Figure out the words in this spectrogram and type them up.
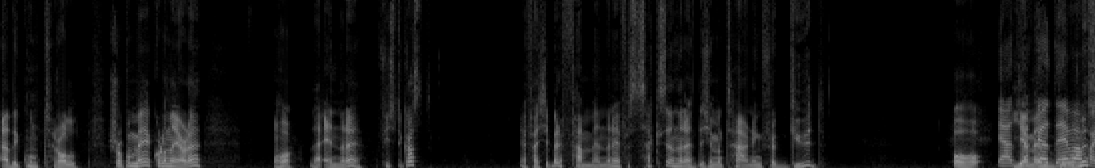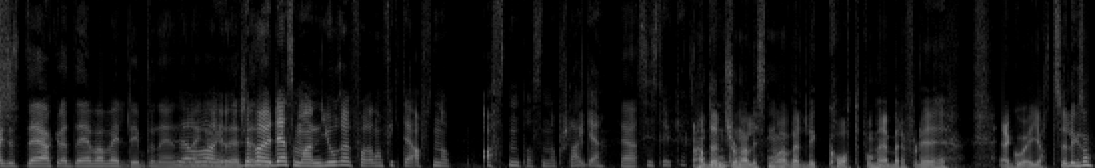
er det kontroll. Se på meg, hvordan jeg gjør det. Å, det er enere. Første kast. Jeg får ikke bare fem enere, jeg får seks enere. Det kommer en terning fra Gud. Og Ja, Gi meg en bonus. det var faktisk det, akkurat det var veldig imponerende Det var, jo, det det var jo det som han gjorde for at han fikk det Aften Aftenposten-oppslaget Ja. siste uke. Ja, den journalisten var veldig kåt på meg bare fordi jeg er god i yatzy, liksom.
